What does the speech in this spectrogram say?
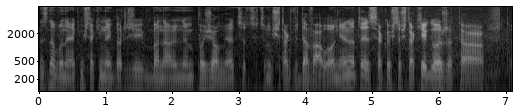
znowu na jakimś takim najbardziej banalnym poziomie, co, co, co mi się tak wydawało, nie? No to jest jakoś coś takiego, że ta, ta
